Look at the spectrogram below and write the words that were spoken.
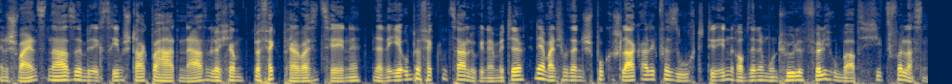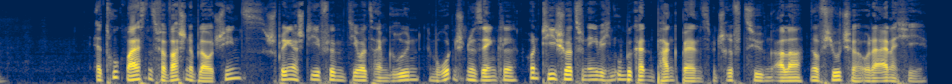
eine Schweinsnase mit extrem stark behaarten Nasenlöchern, perfekt perlweiße Zähne, mit einer eher unperfekten Zahnlücke in der Mitte, in der er manchmal seine Spucke schlagartig versucht, den Innenraum seiner Mundhöhle völlig unbeabsichtigt zu verlassen. Er trug meistens verwaschene blaue Jeans, Springerstiefel mit jeweils einem grünen, einem roten Schnürsenkel und T-Shirts von irgendwelchen unbekannten Punkbands mit Schriftzügen aller No Future oder Anarchy.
